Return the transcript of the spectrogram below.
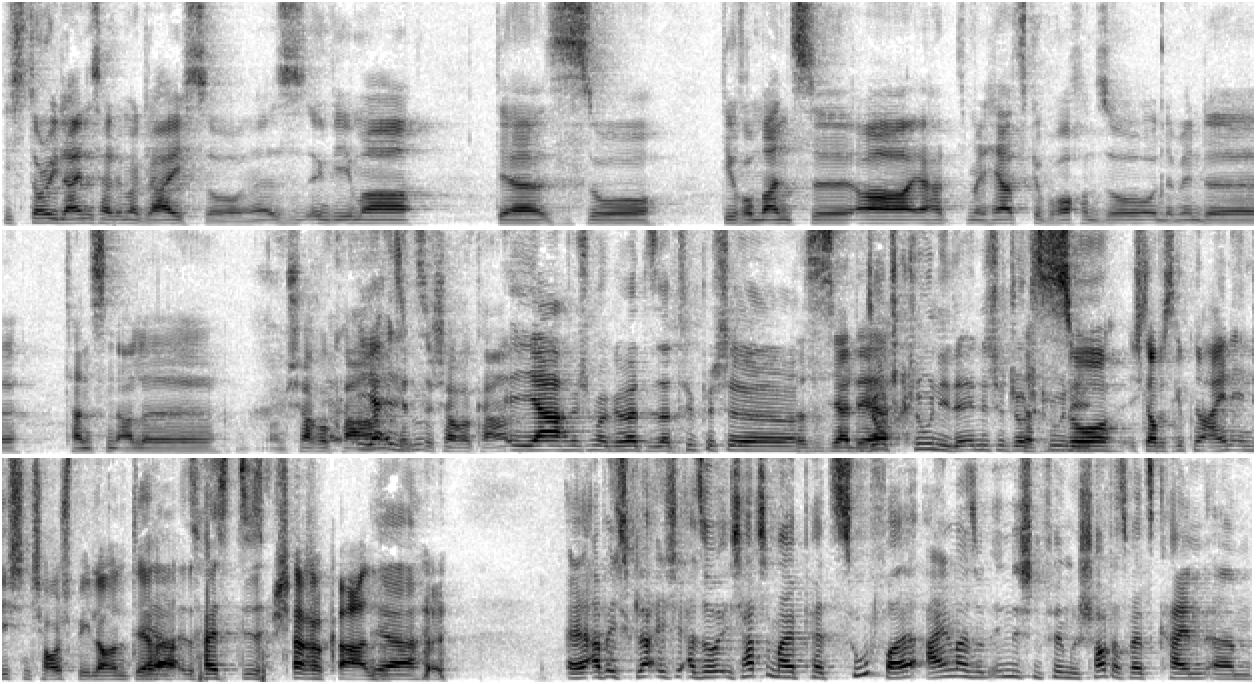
die Storyline ist halt immer gleich so. Ne? Es ist irgendwie immer, der, es ist so die Romanze, ah, er hat mein Herz gebrochen so und am Ende tanzen alle und Shah Rukh Khan, Ja, kennst du Shah Rukh Khan? ja, habe ich schon mal gehört, dieser typische Das ist ja der, George Clooney, der indische George das Clooney. ist so, ich glaube es gibt nur einen indischen Schauspieler und der, Ja. das heißt dieser Shah Rukh Khan. Ja. Äh, aber ich, ich, also ich hatte mal per Zufall einmal so einen indischen Film geschaut. Das war jetzt kein, ähm,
